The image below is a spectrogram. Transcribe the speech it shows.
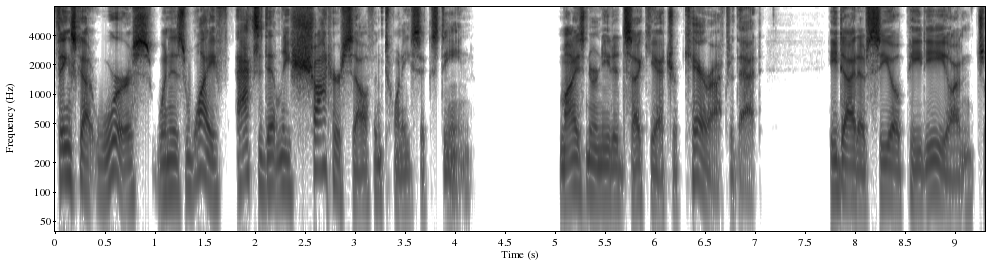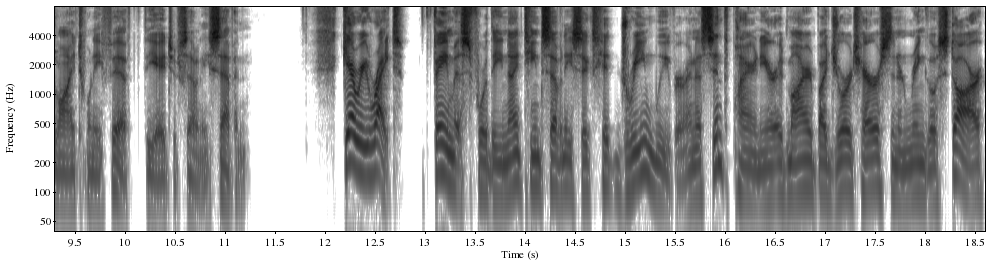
Things got worse when his wife accidentally shot herself in 2016. Meisner needed psychiatric care after that. He died of COPD on July 25th, at the age of 77. Gary Wright, famous for the 1976 hit Dreamweaver and a synth pioneer admired by George Harrison and Ringo Starr,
